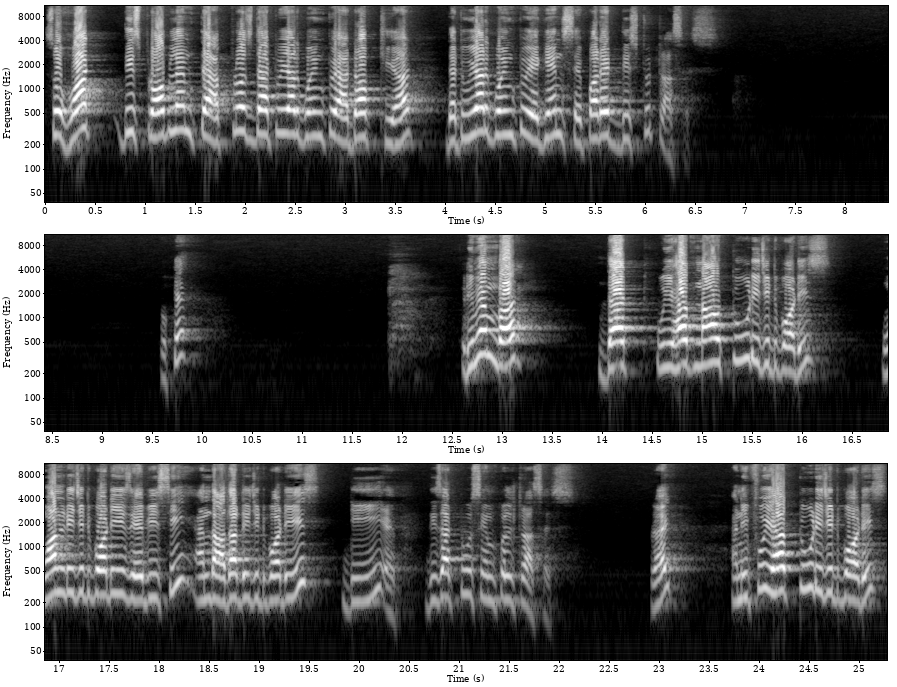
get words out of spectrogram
So what this problem, the approach that we are going to adopt here, that we are going to again separate these two trusses. Okay? Remember that we have now two rigid bodies. One rigid body is ABC and the other rigid body is DEF. These are two simple trusses, right? And if we have two rigid bodies,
